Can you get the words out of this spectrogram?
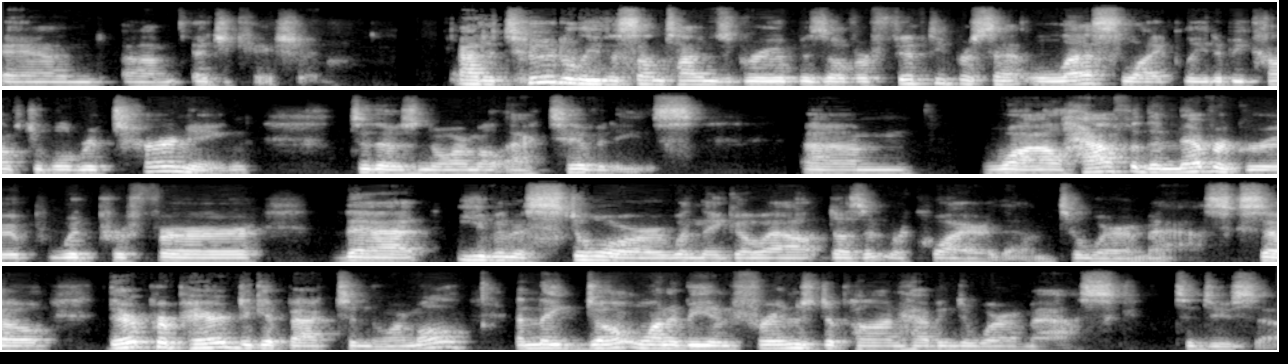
and um, education. Attitudinally, the sometimes group is over 50% less likely to be comfortable returning to those normal activities. Um, while half of the never group would prefer that even a store when they go out doesn't require them to wear a mask. So they're prepared to get back to normal and they don't want to be infringed upon having to wear a mask to do so.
